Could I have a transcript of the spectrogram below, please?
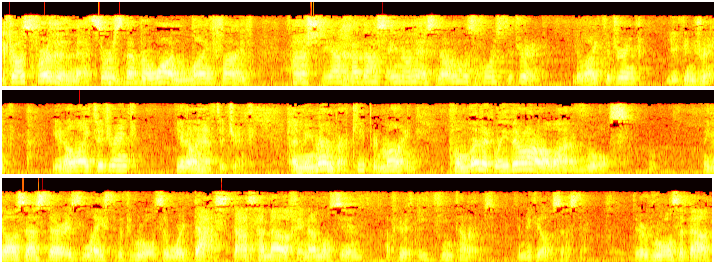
it goes further than that. Source number one, line five. No one was forced to drink. You like to drink, you can drink. You don't like to drink, you don't have to drink. And remember, keep in mind, politically there are a lot of rules. Megillah Esther is laced with rules. The word das, das hamelech in Amosim, appears 18 times in Megillah Esther. There are rules about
